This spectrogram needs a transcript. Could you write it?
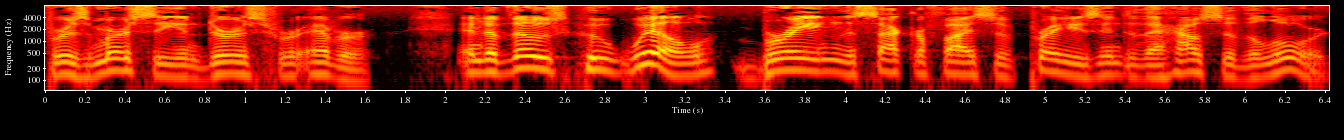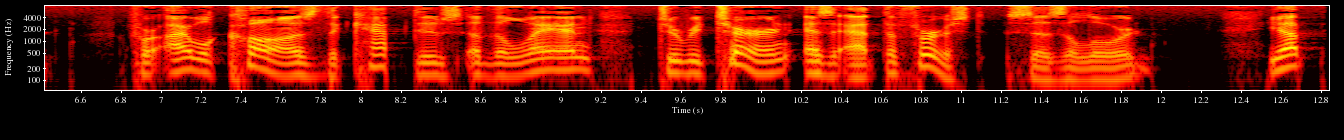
for his mercy endures forever. And of those who will bring the sacrifice of praise into the house of the Lord. For I will cause the captives of the land to return as at the first, says the Lord. Yep,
